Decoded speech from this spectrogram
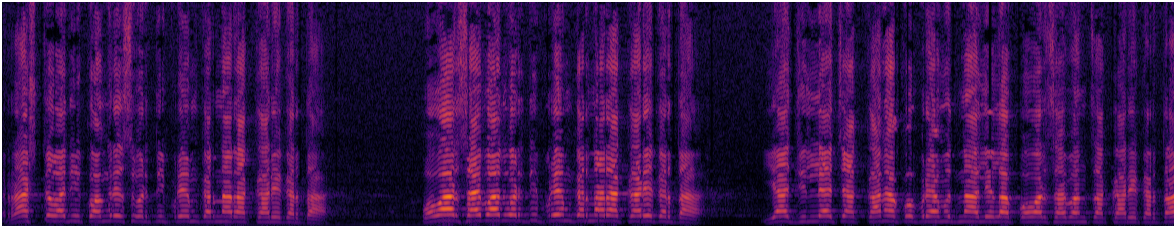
राष्ट्रवादी काँग्रेसवरती प्रेम करणारा कार्यकर्ता पवार साहेबांवरती प्रेम करणारा कार्यकर्ता या जिल्ह्याच्या कानाकोपऱ्यामधनं आलेला पवार साहेबांचा कार्यकर्ता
